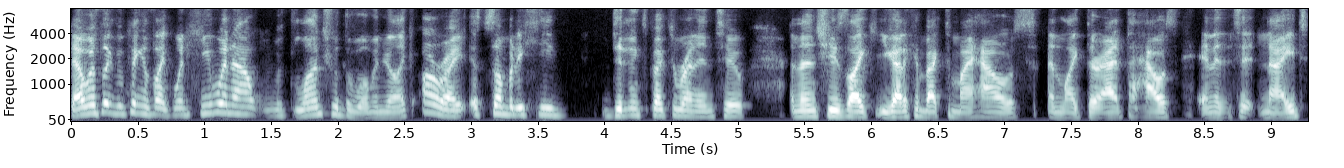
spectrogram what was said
That was like the thing is like when he went out with lunch with the woman, you're like, all right, it's somebody he didn't expect to run into. And then she's like, you got to come back to my house. And like they're at the house and it's at night.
